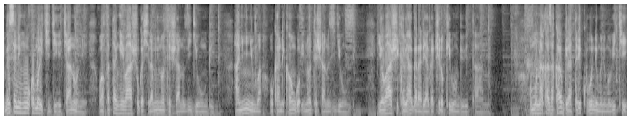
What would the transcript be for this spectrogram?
Mbese ni nk'uko muri iki gihe cya none wafata nk'ibahasha ugashyiramo inote eshanu z'igihumbi hanyuma inyuma ukandikaho ngo inote eshanu z'igihumbi. Iyo bahasha ikaba ihagarariye agaciro k'ibihumbi bitanu. Umuntu akaza akababwira ati ariko ubundi muri mu biki?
